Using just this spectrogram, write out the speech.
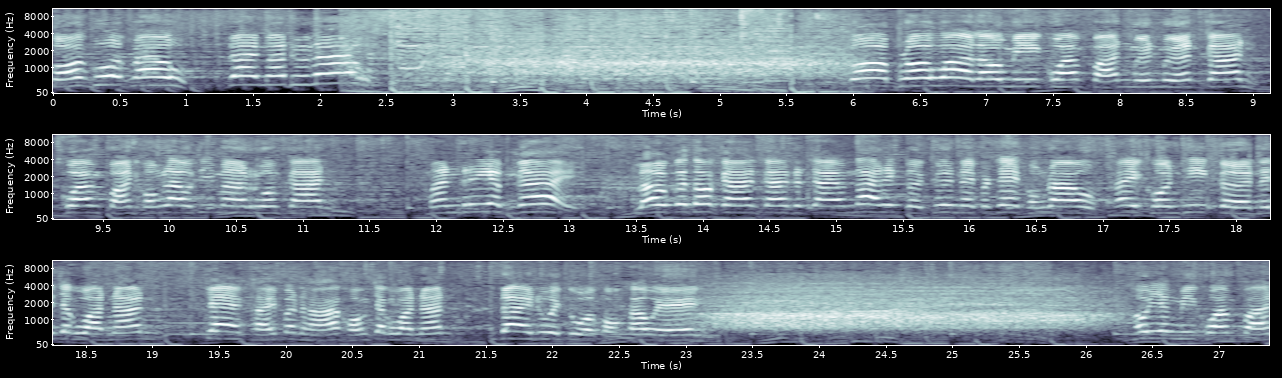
ของพวกเราได้มาถึงแล้ว ก็เพราะว่าเรามีความฝันเหมือนเหมือนๆกัน ความฝันของเราที่มารวมกัน มันเรียบง่าย เราก็ต้องการการกระจายอำนาจให้เกิดขึ้นในประเทศของเรา ให้คนที่เกิดในจังหวัดนั้น แก้ไขปัญหาของจังหวัดนั้นได้ด้วยตัวของเขาเอง เขายังมีความฝัน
